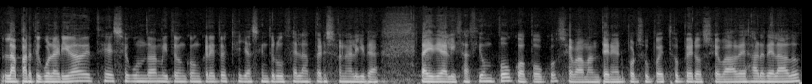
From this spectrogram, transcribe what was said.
La particularidad de este segundo ámbito en concreto es que ya se introduce la personalidad. La idealización poco a poco se va a mantener, por supuesto, pero se va a dejar de lado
